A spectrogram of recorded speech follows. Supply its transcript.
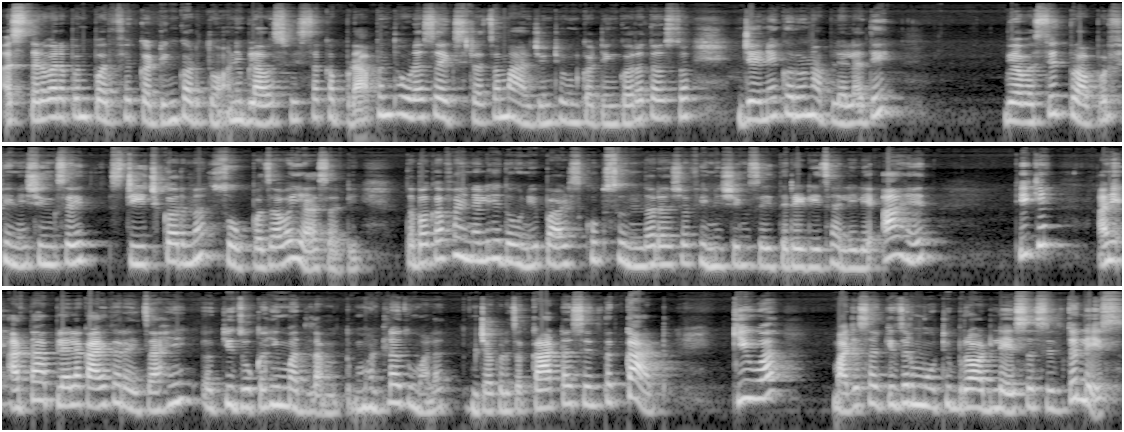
अस्तरवर आपण परफेक्ट कटिंग करतो आणि ब्लाऊज पीसचा कपडा आपण थोडासा एक्स्ट्राचा मार्जिन ठेवून कटिंग करत असतो जेणेकरून आपल्याला ते व्यवस्थित प्रॉपर फिनिशिंग सहित स्टिच करणं सोपं जावं यासाठी. तर बघा फायनली हे दोन्ही पार्ट्स खूप सुंदर अशा फिनिशिंग सहित रेडी झालेले आहेत. ठीक आहे? आणि आता आपल्याला काय करायचं आहे की जो काही मधला म्हटलं तुम्हाला तुमच्याकडचं काठ असेल तर काठ किंवा माझ्यासारखी जर मोठी ब्रॉड लेस असेल तर लेस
